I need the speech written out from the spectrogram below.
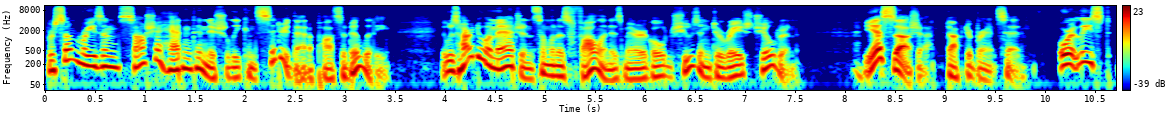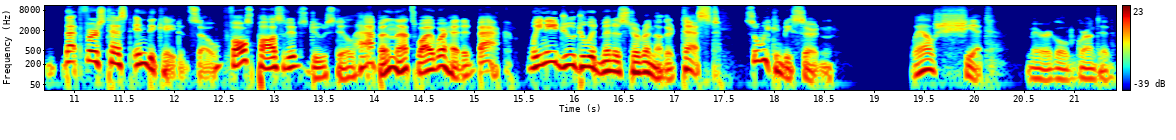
For some reason, Sasha hadn't initially considered that a possibility. It was hard to imagine someone as fallen as Marigold choosing to raise children. Yes, Sasha, Dr. Brandt said. Or at least, that first test indicated so. False positives do still happen, that's why we're headed back. We need you to administer another test, so we can be certain. Well, shit, Marigold grunted.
